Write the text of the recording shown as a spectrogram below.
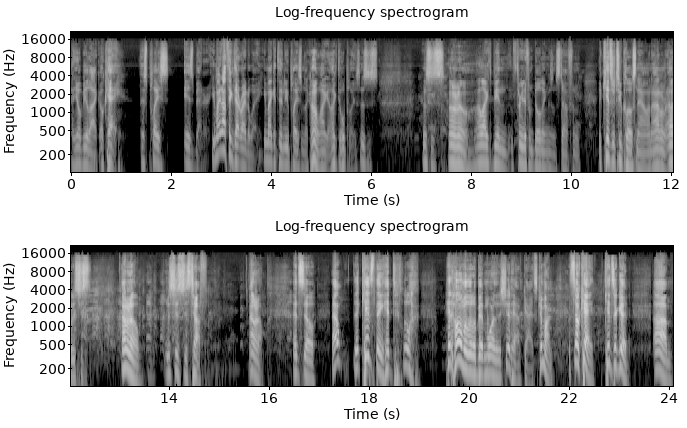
and you'll be like, "Okay, this place is better. You might not think that right away. You might get to the new place and be like, I don't like it. I like the old place. This is, this is, I don't know. I like to be in three different buildings and stuff. And the kids are too close now. And I don't know. It's just, I don't know. It's just, just tough. I don't know. And so that, the kids thing hit little, hit home a little bit more than it should have, guys. Come on. It's okay. Kids are good. Um,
